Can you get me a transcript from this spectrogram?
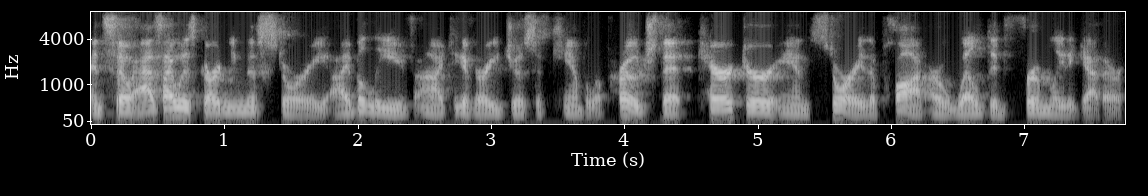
And so, as I was gardening this story, I believe uh, I take a very Joseph Campbell approach that character and story, the plot, are welded firmly together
